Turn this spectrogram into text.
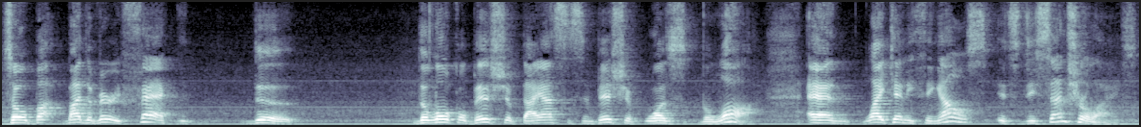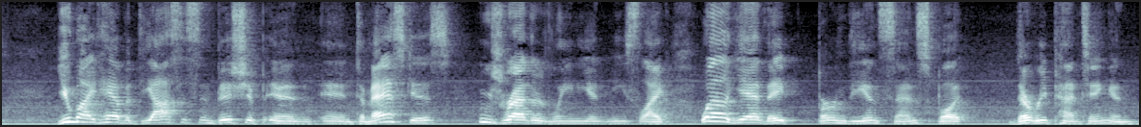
So, by, by the very fact, the the local bishop, diocesan bishop, was the law. And like anything else, it's decentralized. You might have a diocesan bishop in, in Damascus who's rather lenient and he's like, well, yeah, they burned the incense, but they're repenting and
